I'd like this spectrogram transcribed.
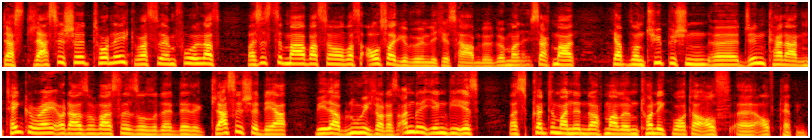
das klassische Tonic, was du empfohlen hast, was ist denn mal, was man was Außergewöhnliches haben will? Wenn man, ich sag mal, ich habe so einen typischen äh, Gin, keine Ahnung, Tanqueray oder sowas, ne? so, so der, der klassische, der weder blumig noch das andere irgendwie ist. Was könnte man denn noch mal mit dem Tonic Water auf, äh, aufpeppen?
